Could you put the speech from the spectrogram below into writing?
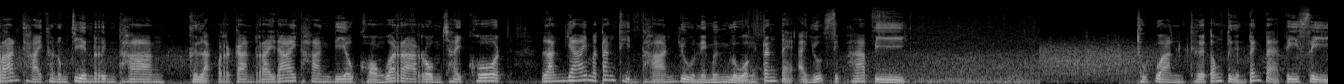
ร้านขายขนมจีนริมทาง คือหลักประกันรายได้ทางเดียวของวรารมชัยโคตรหลังย้ายมาตั้งถิ่นฐานอยู่ในเมืองหลวงตั้งแต่อายุ 15 ปี ทุกวันเธอต้องตื่นตั้งแต่ตีสี่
